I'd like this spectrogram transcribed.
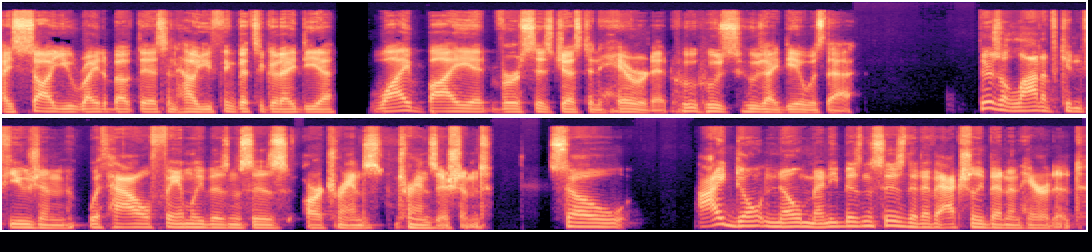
I saw you write about this and how you think that's a good idea. Why buy it versus just inherit it? Who whose whose idea was that? There's a lot of confusion with how family businesses are trans transitioned. So I don't know many businesses that have actually been inherited.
